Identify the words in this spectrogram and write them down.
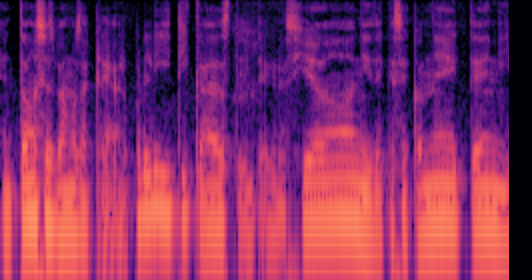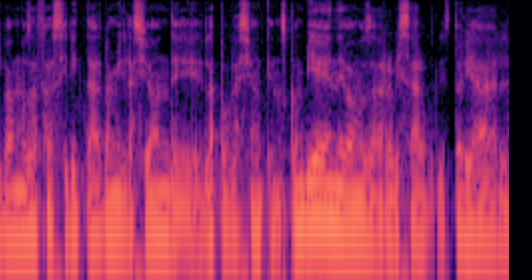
entonces vamos a crear políticas de integración y de que se conecten y vamos a facilitar la migración de la población que nos conviene, vamos a revisar el historial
